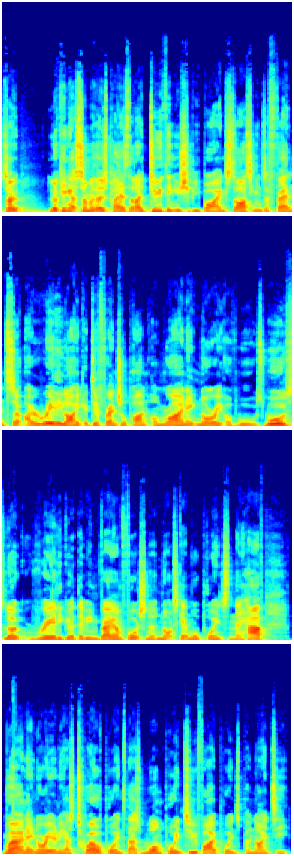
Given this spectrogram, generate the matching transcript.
So Looking at some of those players that I do think you should be buying, starting in defence. So I really like a differential punt on Rayan Aït-Nouri of Wolves. Wolves look really good. They've been very unfortunate not to get more points than they have. Rayan Aït-Nouri only has 12 points. That's 1.25 points per 90.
